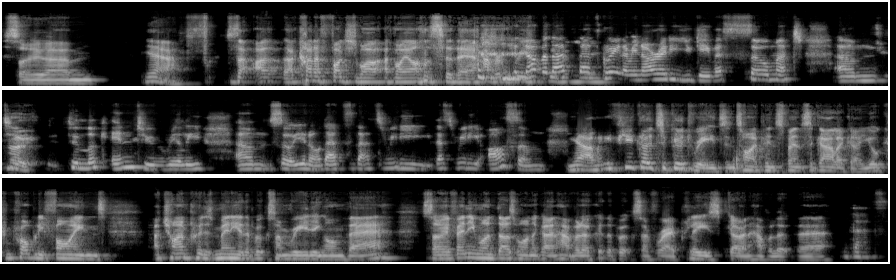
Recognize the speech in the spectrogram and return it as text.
So um, yeah, that, I, I, kind of fudged my my answer there. Really no, but that's that's great. I mean, already you gave us so much um, to to look into, really. Um, so you know, that's that's really that's really awesome. Yeah, I mean, if you go to Goodreads and type in Spencer Gallagher, you can probably find I try and put as many of the books I'm reading on there. So if anyone does want to go and have a look at the books I've read, please go and have a look there. That's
